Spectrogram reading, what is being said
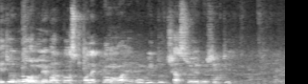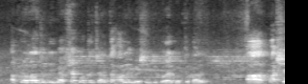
এই জন্য লেবার কস্ট অনেক কম হয় এবং বিদ্যুৎ সাশ্রয়ী মেশিনটি। আপনারা যদি ব্যবসা করতে চান, তাহলে মেশিনটি ক্রয় করতে পারেন। আর পাশে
